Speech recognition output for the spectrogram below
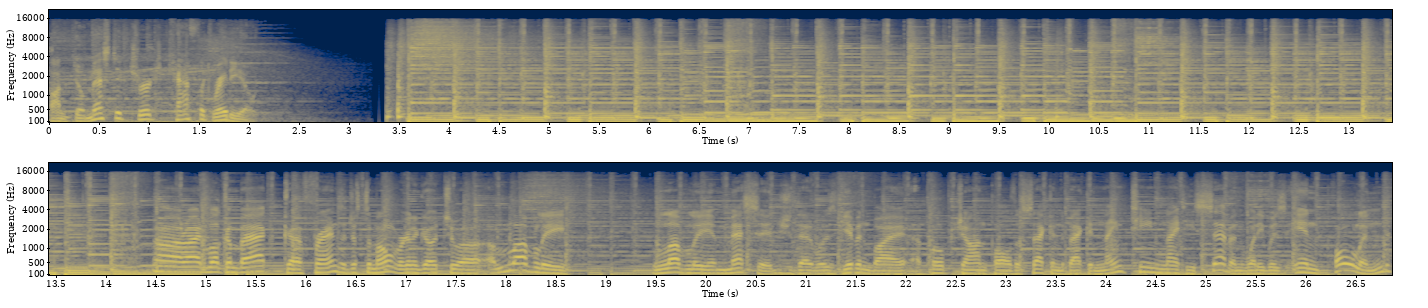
on Domestic Church Catholic Radio. Welcome back, uh, friends. In just a moment, we're going to go to a, a lovely, lovely message that was given by uh, Pope John Paul II back in 1997 when he was in Poland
